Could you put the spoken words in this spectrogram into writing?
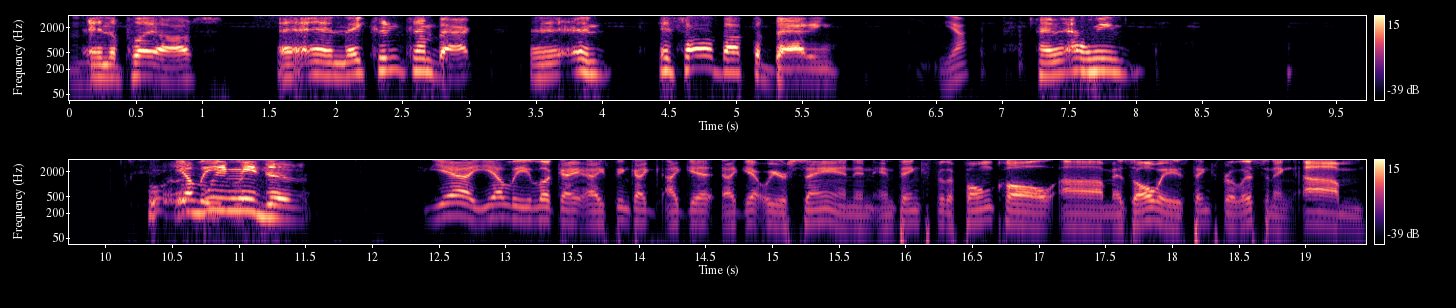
mm-hmm. in the playoffs, and they couldn't come back. And it's all about the batting. Yeah. And I mean, yeah, we need to. Yeah, yeah, Look, I, I think I, I, get I get what you're saying, and, and thank you for the phone call. Um, as always, thank you for listening. Um,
